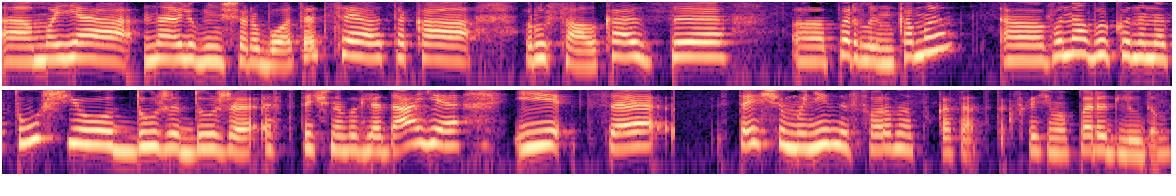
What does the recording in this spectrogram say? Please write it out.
е, моя найулюбленіша робота. Це така русалка з е, перлинками. Е, Вона виконана туш'ю, дуже-дуже естетично виглядає, і це те, що мені не соромно показати, так скажімо, перед людом.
